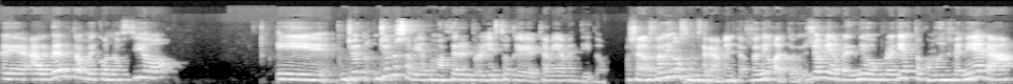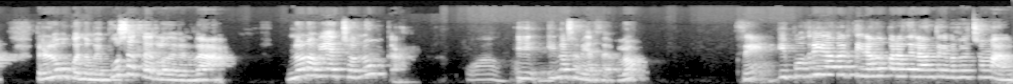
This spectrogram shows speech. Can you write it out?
eh, Alberto me conoció y yo, yo, no sabía cómo hacer el proyecto que, que, había vendido. O sea, os lo digo sinceramente, os lo digo a todos. Yo había vendido un proyecto como ingeniera, pero luego cuando me puse a hacerlo de verdad, no lo había hecho nunca. y, y, no sabía hacerlo. ¿Sí? Y podría haber tirado para adelante y haberlo hecho mal,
